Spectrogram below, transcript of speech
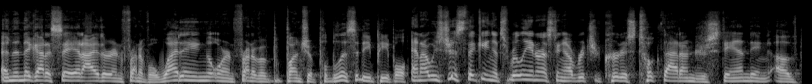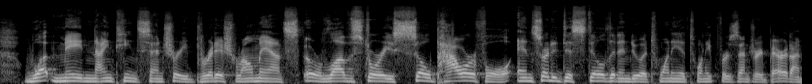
And then they got to say it either in front of a wedding or in front of a bunch of publicity people. And I was just thinking it's really interesting how Richard Curtis took that understanding of what made 19th century British romance or love stories so powerful and sort of distilled it into a 20th, 21st century paradigm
